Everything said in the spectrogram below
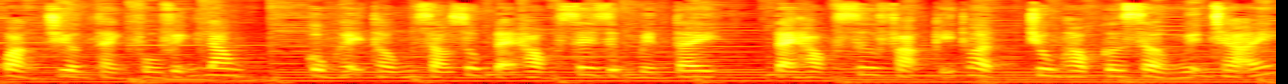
quảng trường thành phố Vĩnh Long, cùng hệ thống giáo dục Đại học Xây dựng miền Tây, Đại học Sư phạm Kỹ thuật, Trung học cơ sở Nguyễn Trãi.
